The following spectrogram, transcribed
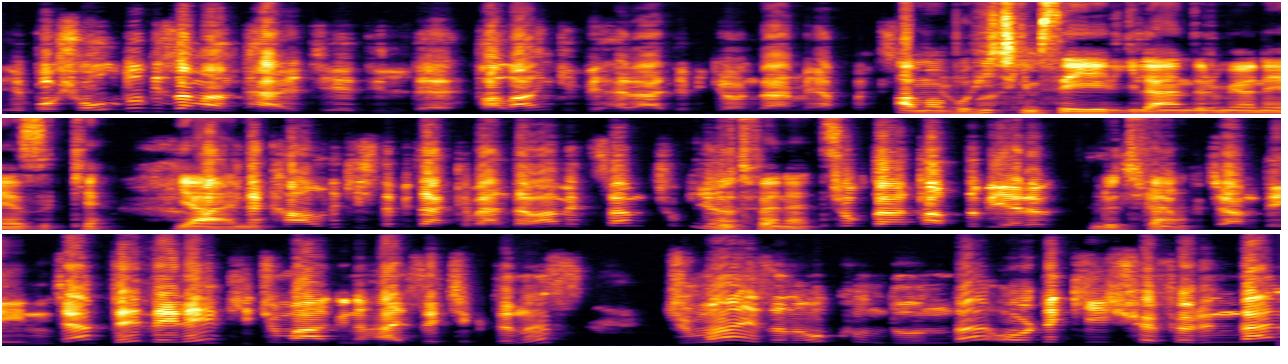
e, boş olduğu bir zaman tercih edildi falan gibi herhalde bir gönderme yapmak istiyorlar. Ama bu hiç kimseyi ilgilendirmiyor ne yazık ki. Bir Yani de kaldık işte bir dakika ben devam etsem çok iyi. lütfen et. Çok daha tatlı bir yere şey Lütfen. yapacağım, değineceğim. Ve velev ki cuma günü hacize çıktınız. Cuma ezanı okunduğunda oradaki şoföründen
